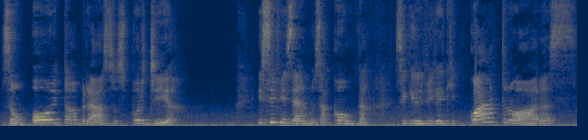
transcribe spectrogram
são oito abraços por dia. E se fizermos a conta, significa que quatro horas,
